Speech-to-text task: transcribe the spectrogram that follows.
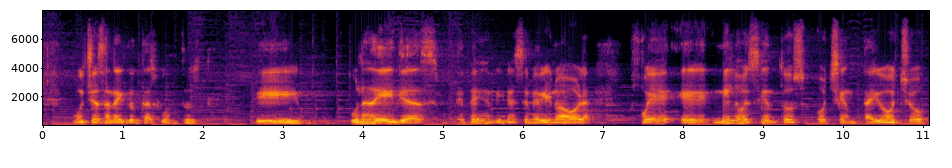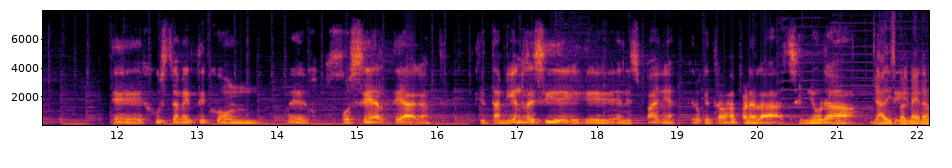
muchas anécdotas juntos. Y una de ellas, eh, mira, se me vino ahora, fue en 1988, eh, justamente con eh, José Arteaga, que también reside en España, creo que trabaja para la señora... Gladys Palmera.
